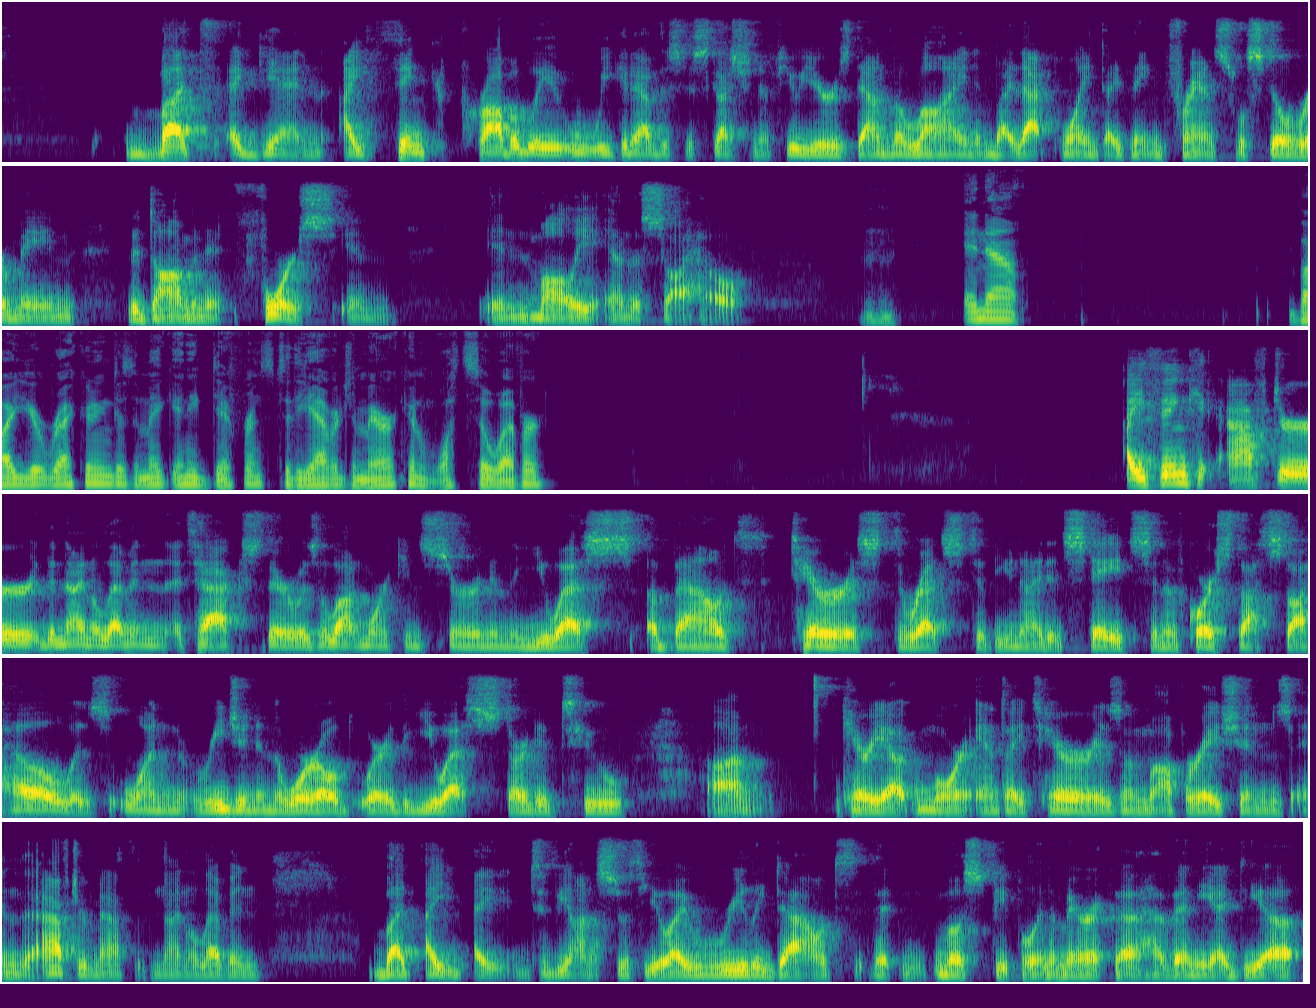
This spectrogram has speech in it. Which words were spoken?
But again, I think probably we could have this discussion a few years down the line, and by that point, I think France will still remain the dominant force in in Mali and the Sahel. Mm-hmm. And now, by your reckoning, does it make any difference to the average American whatsoever? I think after the 9 11 attacks, there was a lot more concern in the US about terrorist threats to the United States. And of course, the Sahel was one region in the world where the US started to um, carry out more anti terrorism operations in the aftermath of 9 11. But I, I, to be honest with you, I really doubt that most people in America have any idea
